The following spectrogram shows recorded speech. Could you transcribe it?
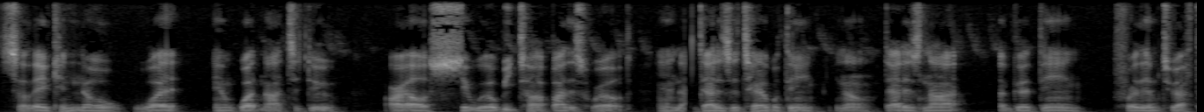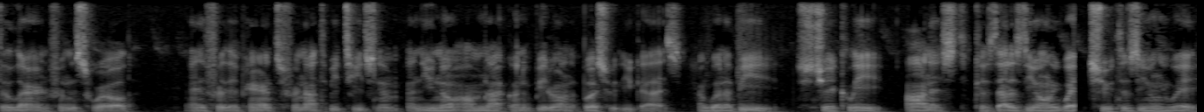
so they can know what and what not to do, or else they will be taught by this world. And that is a terrible thing, you know, that is not a good thing for them to have to learn from this world and for their parents for not to be teaching them. And you know, I'm not going to beat around the bush with you guys. I'm going to be strictly honest because that is the only way. Truth is the only way.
